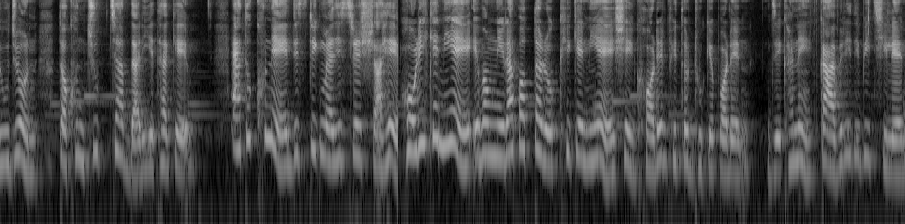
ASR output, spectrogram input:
দুজন তখন চুপচাপ দাঁড়িয়ে থাকে। এতক্ষণে ডিস্ট্রিক্ট ম্যাজিস্ট্রেট সাহেব হরিকে নিয়ে এবং নিরাপত্তা রক্ষীকে নিয়ে সেই ঘরের ভিতর ঢুকে পড়েন, যেখানে কাবেরী দেবী ছিলেন।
